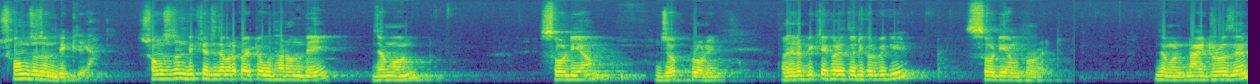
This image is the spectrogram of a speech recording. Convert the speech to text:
সংযোজন বিক্রিয়া। সংযোজন বিক্রিয়া যদি আমরা কয়েকটা উদাহরণ দেই, যেমন সোডিয়াম যোগ ক্লোরিন। তাহলে এটা বিক্রিয়া করে তৈরি করবে কি? Sodium chloride. যেমন নাইট্রোজেন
